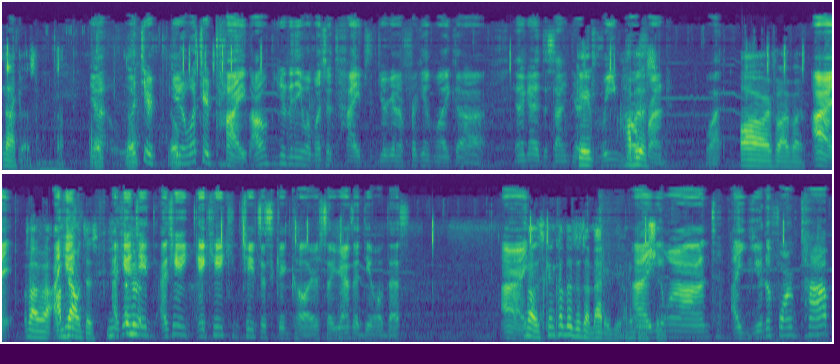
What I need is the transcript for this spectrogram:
Not best. No. Yeah, Nope, what's your you know what's your type? I'm gonna name a bunch of types, and you're gonna freaking like uh, and I'm gonna design your dream about this? What? Alright, fine, fine. All right, Fine, fine. I I'm down with this. You- I can't change. I can't. I can't change the skin color, so you have to deal with this. All right. No, the skin color doesn't matter, dude. I Uh, you want a uniform top,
